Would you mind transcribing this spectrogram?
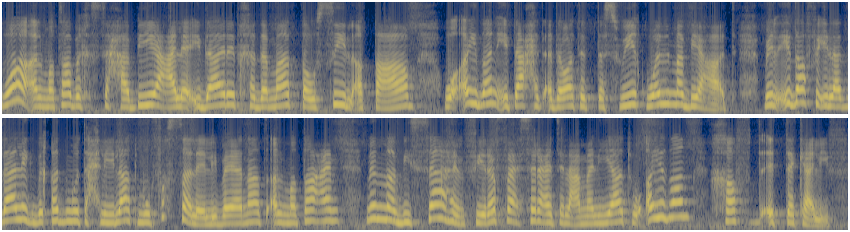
والمطابخ السحابية على إدارة خدمات توصيل الطعام وأيضا إتاحة أدوات التسويق والمبيعات. بالإضافة إلى ذلك بقدموا تحليلات مفصلة لبيانات المطاعم مما بيساهم في رفع سرعة العمليات وأيضا خفض التكاليف.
